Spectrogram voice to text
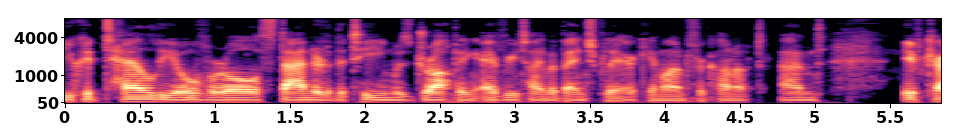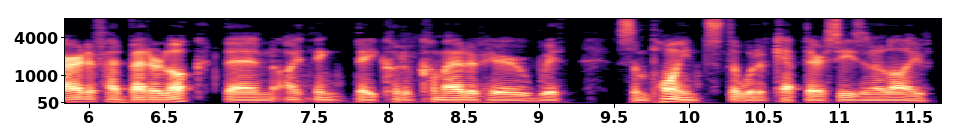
you could tell the overall standard of the team was dropping every time a bench player came on for Connacht. And if Cardiff had better luck, then I think they could have come out of here with some points that would have kept their season alive.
